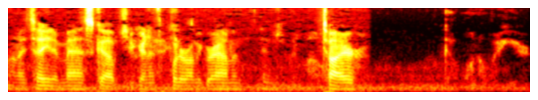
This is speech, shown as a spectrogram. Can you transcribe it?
When I tell you to mask up, you're gonna have to put her on the ground and, and tie her. Got one over here.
